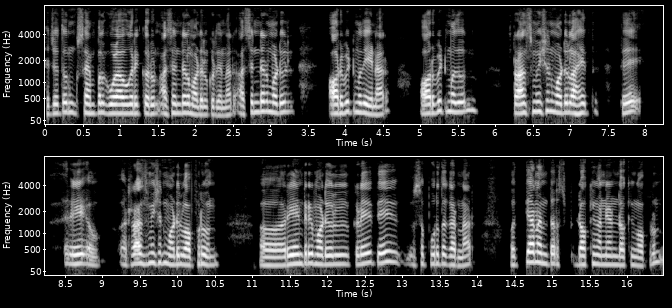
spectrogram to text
ह्याच्यातून सॅम्पल गोळा वगैरे करून असेंडर मॉड्यूलकडे देणार असेंडर मॉड्यूल ऑर्बिटमध्ये येणार. ऑर्बिटमधून ट्रान्समिशन मॉड्यूल आहेत ते रे ट्रान्समिशन मॉड्यूल वापरून रिएंट्री मॉड्यूलकडे ते सुपूर्द करणार व त्यानंतर डॉकिंग आणि अनडॉकिंग वापरून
